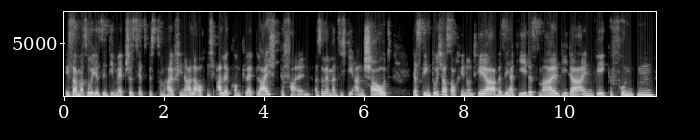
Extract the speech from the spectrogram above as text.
ich sage mal so, ihr sind die Matches jetzt bis zum Halbfinale auch nicht alle komplett leicht gefallen. Also wenn man sich die anschaut, das ging durchaus auch hin und her, aber sie hat jedes Mal wieder einen Weg gefunden,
